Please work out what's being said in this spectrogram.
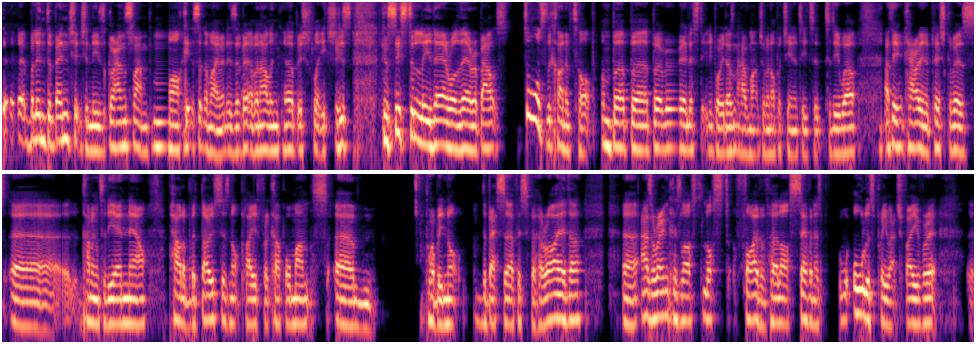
look at Belinda Bencic in these Grand Slam markets at the moment is a bit of an Alan Curbishley she's consistently there or thereabouts towards the kind of top, but but but realistically, probably doesn't have much of an opportunity to, to do well. I think Karolina Pliskova's uh, coming to the end now. Paula Badosa's not played for a couple months. Um, probably not the best surface for her either. Uh, Azarenka's lost lost five of her last seven as all as pre-match favourite. Uh,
